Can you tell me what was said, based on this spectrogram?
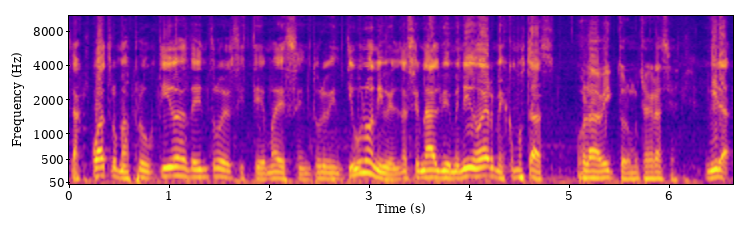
las cuatro más productivas dentro del sistema de Century 21 a nivel nacional. Bienvenido Hermes, ¿cómo estás? Hola Víctor, muchas gracias. Mira,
